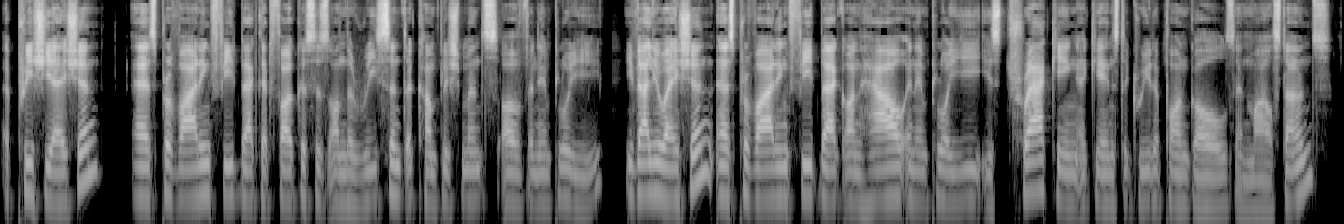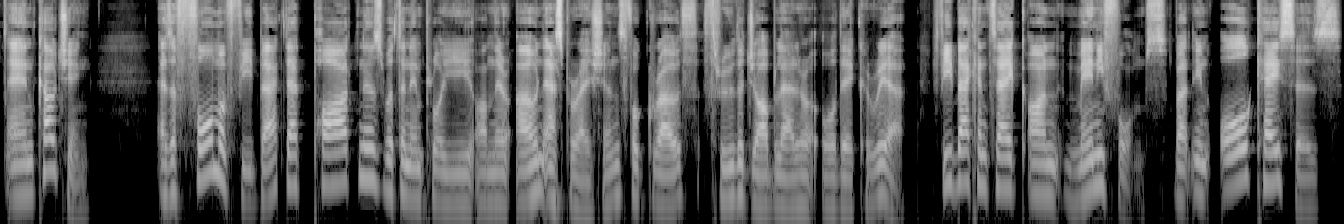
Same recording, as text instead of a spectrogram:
appreciation, as providing feedback that focuses on the recent accomplishments of an employee, evaluation as providing feedback on how an employee is tracking against agreed upon goals and milestones, and coaching as a form of feedback that partners with an employee on their own aspirations for growth through the job ladder or their career. Feedback can take on many forms, but in all cases,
